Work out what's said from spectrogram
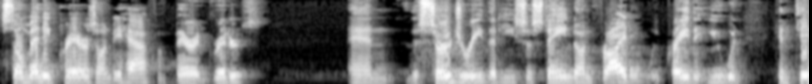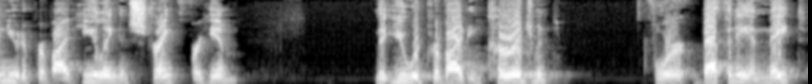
so many prayers on behalf of Barrett Gritters and the surgery that he sustained on Friday. We pray that you would continue to provide healing and strength for him, that you would provide encouragement for Bethany and Nate,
